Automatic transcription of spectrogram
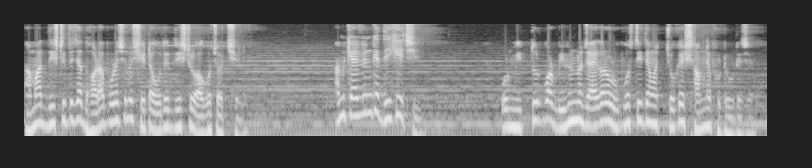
আমার দৃষ্টিতে যা ধরা পড়েছিল সেটা ওদের দৃষ্টির অগোচর ছিল। আমি ক্যারলিনকে দেখেছি ওর মৃত্যুর পর বিভিন্ন জায়গার ওর উপস্থিতি আমার চোখের সামনে ফুটে উঠেছে।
